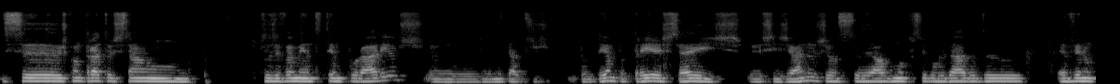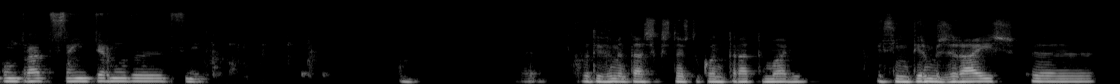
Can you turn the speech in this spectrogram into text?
se os contratos são exclusivamente temporários, uh, limitados de um tempo, 3, 6, X anos, ou se há alguma possibilidade de haver um contrato sem termo de, definido. Relativamente às questões do contrato, Mário, assim, em termos gerais, uh,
